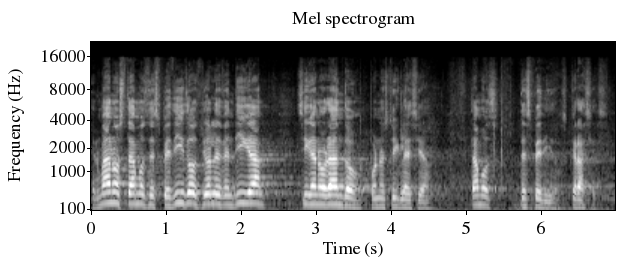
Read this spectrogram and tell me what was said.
Hermanos, estamos despedidos. Dios les bendiga. Sigan orando por nuestra iglesia. Estamos despedidos. Gracias.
